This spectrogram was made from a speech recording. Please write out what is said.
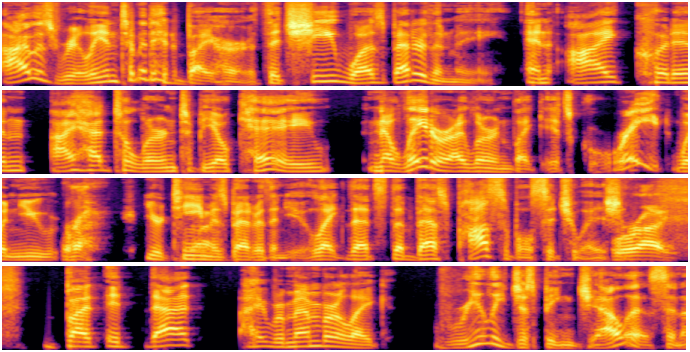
I was really intimidated by her, that she was better than me. And I couldn't, I had to learn to be okay now later I learned like it's great when you right. your team right. is better than you. Like that's the best possible situation. Right. But it that I remember like really just being jealous and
